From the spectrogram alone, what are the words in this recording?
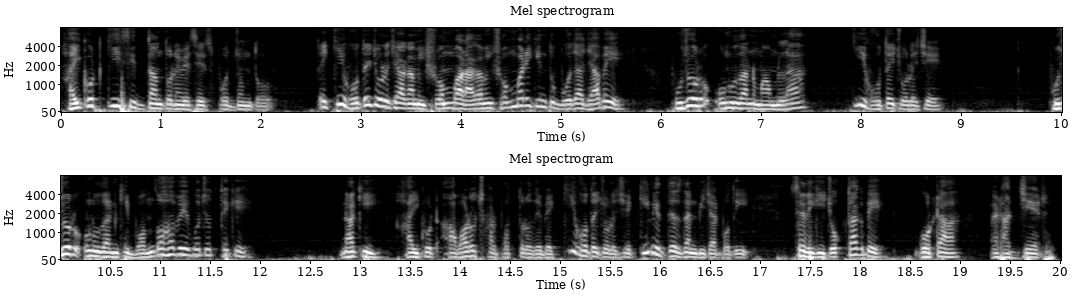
হাইকোর্ট কী সিদ্ধান্ত নেবে শেষ পর্যন্ত? তাই কি হতে চলেছে আগামী সোমবার? আগামী সোমবারই কিন্তু বোঝা যাবে পুজোর অনুদান মামলা কি হতে চলেছে। পুজোর অনুদান কি বন্ধ হবে এবছর থেকে? নাকি হাইকোর্ট আবারও ছাড়পত্র দেবে? কি হতে চলেছে? কি নির্দেশ দেন বিচারপতি? সেদিকেই চোখ থাকবে গোটা রাজ্যের।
